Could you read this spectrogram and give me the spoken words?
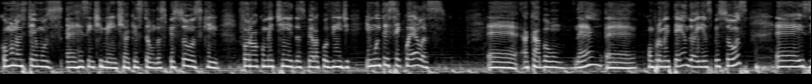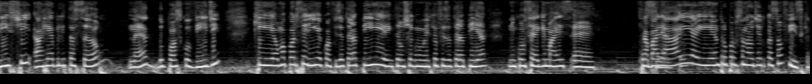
Como nós temos é, recentemente a questão das pessoas que foram acometidas pela Covid e muitas sequelas é, acabam, né, é, comprometendo aí as pessoas, existe a reabilitação, né, do pós-Covid, que é uma parceria com a fisioterapia. Então, chega um momento que a fisioterapia não consegue mais é, trabalhar Certo. e aí entra o profissional de educação física.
